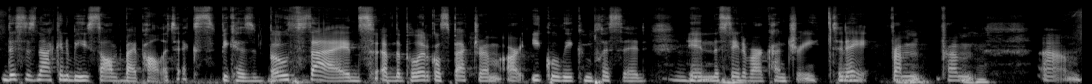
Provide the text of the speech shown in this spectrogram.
this is not going to be solved by politics because mm-hmm. both sides of the political spectrum are equally complicit in the state of our country to date from from um,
